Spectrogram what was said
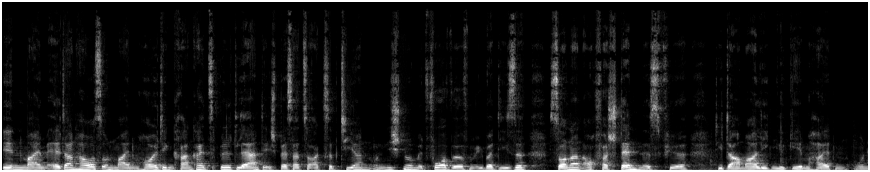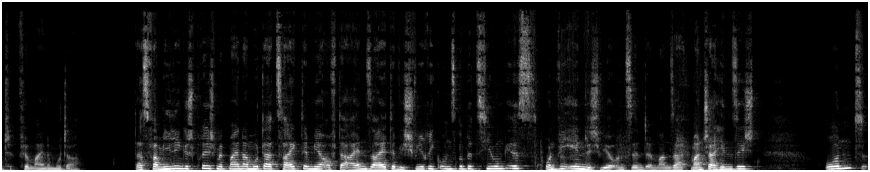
in meinem Elternhaus und meinem heutigen Krankheitsbild lernte ich besser zu akzeptieren und nicht nur mit Vorwürfen über diese, sondern auch Verständnis für die damaligen Gegebenheiten und für meine Mutter. Das Familiengespräch mit meiner Mutter zeigte mir auf der einen Seite, wie schwierig unsere Beziehung ist und wie ähnlich wir uns sind in mancher Hinsicht und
